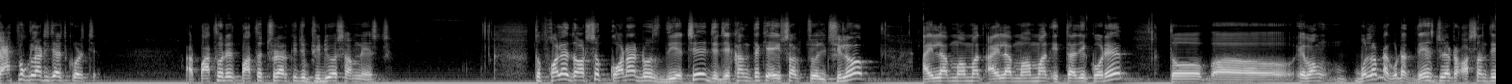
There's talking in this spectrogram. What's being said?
ব্যাপক লাঠিচার্জ করেছে। আর পাথরের পাথর ছোড়ার কিছু ভিডিও সামনে এসছে। তো ফলে দর্শক কড়া ডোজ দিয়েছে যে যেখান থেকে এইসব চলছিল আইলাম মোহাম্মদ আইলাম মোহাম্মদ ইত্যাদি করে, তো এবং বললাম না, গোটা দেশ জুড়ে একটা অশান্তি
